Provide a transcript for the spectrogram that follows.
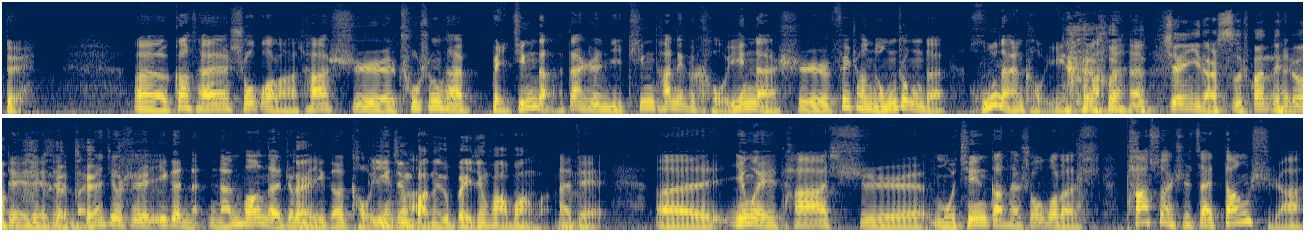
对，呃，刚才说过了，他是出生在北京的，但是你听他那个口音呢，是非常浓重的湖南口音，尖一点四川那种。对对对，反正就是一个南南方的这么一个口音。已经把那个北京话忘了。哎，对，呃，因为他是母亲刚才说过了，他算是在当时啊，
